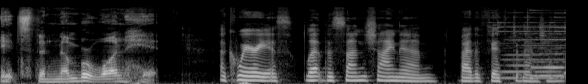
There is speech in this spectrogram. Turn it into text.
It's the number one hit. Aquarius, Let the Sun Shine In by the Fifth Dimension.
